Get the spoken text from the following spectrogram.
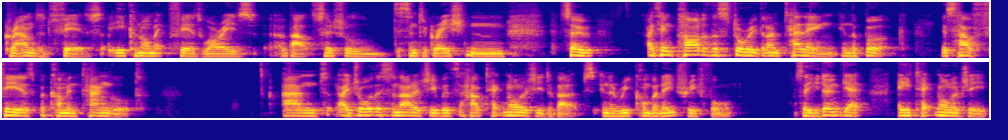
grounded fears, economic fears, worries about social disintegration. So I think part of the story that I'm telling in the book is how fears become entangled. And I draw this analogy with how technology develops in a recombinatory form. So you don't get a technology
